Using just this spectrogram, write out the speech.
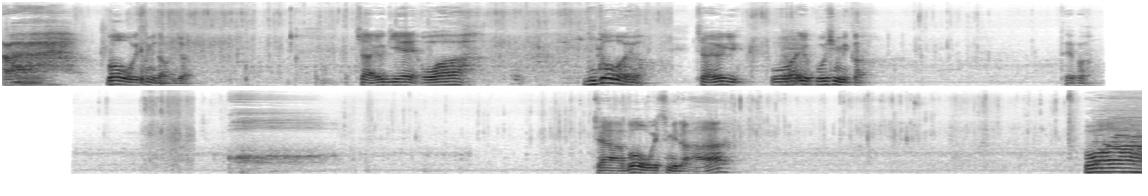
아 먹어보겠습니다 먼저. 자 여기에 와 무거워요. 자 여기 와 이거 보이십니까? 대박 자, 먹어보겠습니다. 와.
